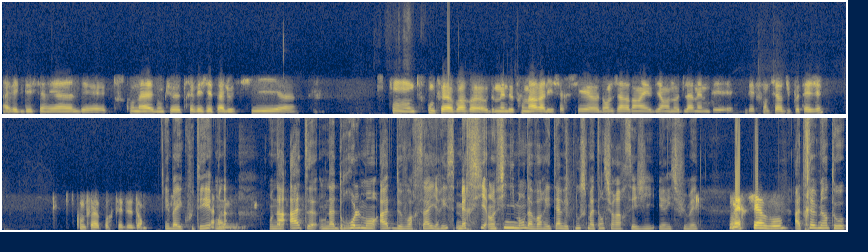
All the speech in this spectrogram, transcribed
avec des céréales, des, tout ce qu'on a, donc euh, très végétal aussi tout ce qu'on peut avoir au domaine de primaire, aller chercher dans le jardin et bien au-delà même des, des, frontières du potager, ce qu'on peut apporter dedans. Eh bien écoutez, on a, on a hâte, on a drôlement hâte de voir ça, Iris. Merci infiniment d'avoir été avec nous ce matin sur RCJ, Iris Fumet. Merci à vous. À très bientôt.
